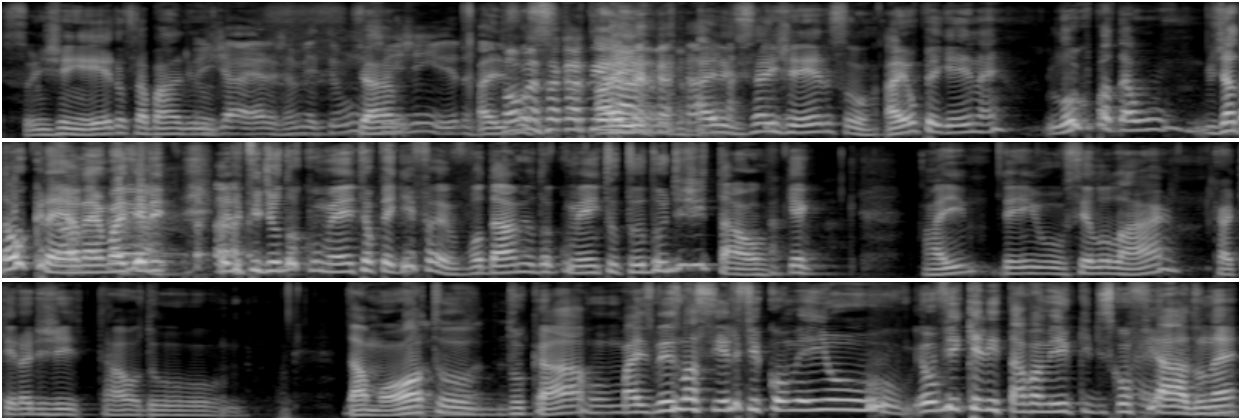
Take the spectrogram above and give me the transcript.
Sou engenheiro, trabalho. E já era, já meteu um Já- sou engenheira. Aí ele Toma falou essa assim- carteirada, aí, negão. aí ele disse, é engenheiro, sou. Aí eu peguei, né? Louco pra dar o. Já dar o CREA, né? Mas ele, ele pediu o documento, eu peguei e falei, vou dar meu documento tudo digital. Porque... Aí dei o celular, carteira digital do. Da moto, do carro, mas mesmo assim ele ficou meio. Eu vi que ele tava meio que desconfiado, né?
